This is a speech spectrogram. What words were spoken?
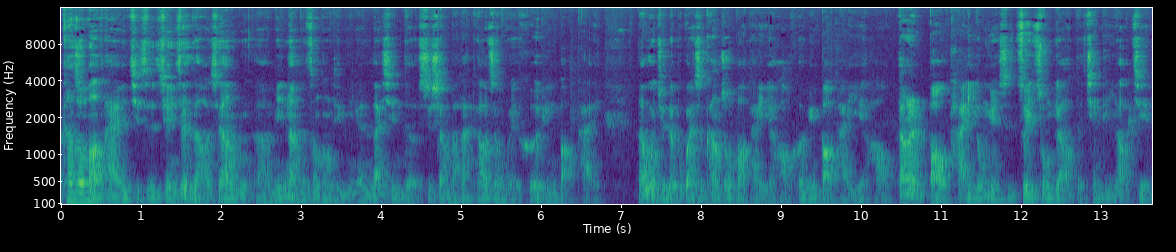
抗中保台其实前一阵子好像呃，民党的总统提名人赖清德是想把它调整为和平保台。那我觉得不管是抗中保台也好，和平保台也好，当然保台永远是最重要的前提要件。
